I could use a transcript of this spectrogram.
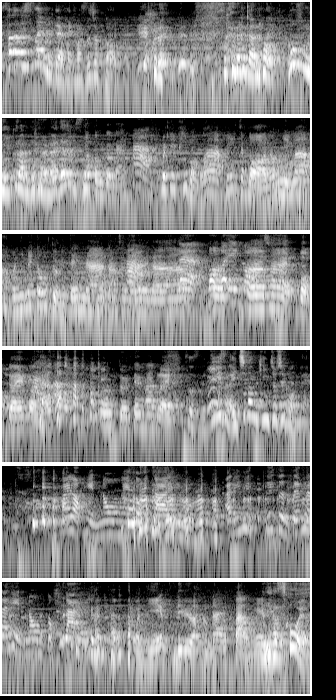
サービスタイムみたいなの入ってますちょっとこれこれなんかあの5分いくらみたいなのない大丈夫です พูด か ตรงๆนะ ค่ะ เมื่อกี้พี่บอกว่าพี่จะบอกน้องยินว่าวันนี้ไม่ต้องตื่นเต้นนะตามสบายเลยนะ แต่บอกตัวเองก่อน เออใช่บอกตัวเองก่อนนะเออตื่นเต้นมากเลย そうですね T さんが一番緊張してるもんね ไม่หรอกเห็นนมไงตกใจอยู่ อันนี้ที่ที่ตื่นเต้นเพราะเห็นนมตกใจ วันนี้รีวิวอาหารได้หรือเปล่าเนี่ย いやそうよ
